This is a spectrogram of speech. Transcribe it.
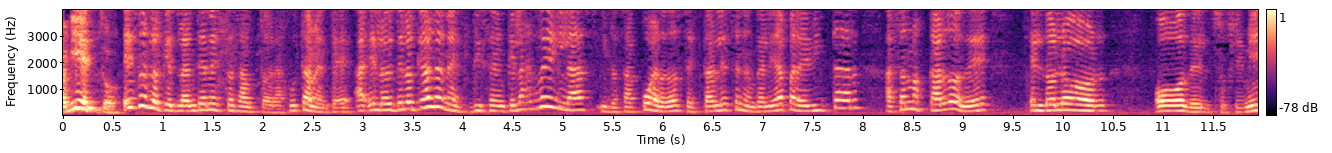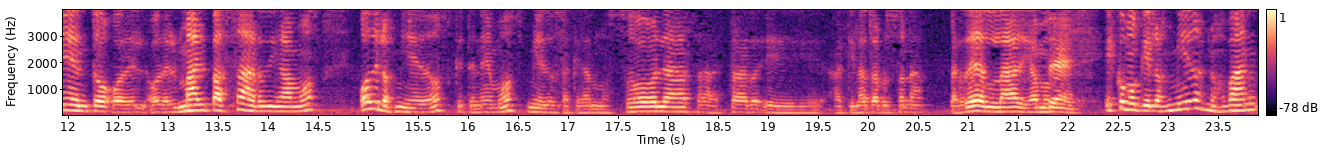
achicamiento. Eso es lo que plantean estas autoras, justamente. Ah, eh, De lo que hablan es, dicen que las reglas y los acuerdos se establecen en realidad para evitar hacernos cargo de el dolor o del sufrimiento o del, o del mal pasar, digamos, o de los miedos que tenemos, miedos a quedarnos solas, a estar, eh, a que la otra persona perderla, digamos. Sí. Es como que los miedos nos van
